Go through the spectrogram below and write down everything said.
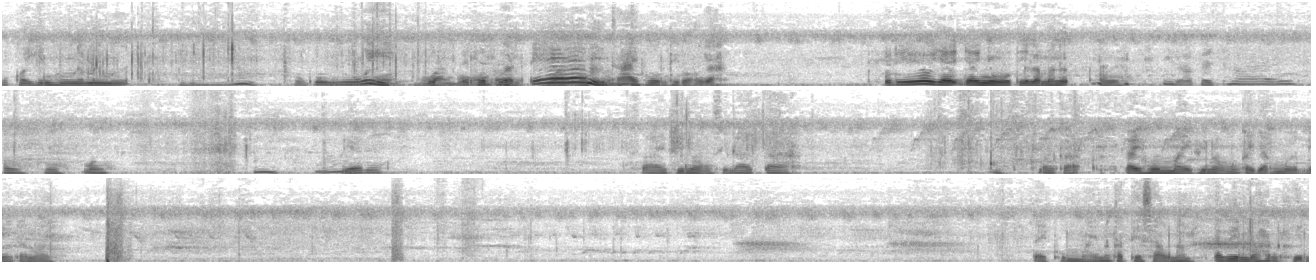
บ่ก่อยเห็นหงแล้วมันมืดโอ้ยบดเป็นเพื่อนเต็มสายโพนพี่น้องอย่าเดี๋ยวอย่าอย่าหนูทีละมันอันอยาไปใช้เออนี่มึงเดี๋ยวเดี๋ยวสายพี่น้องสิไล่ตามันก็ไต่โฮมใหม่พี่น้องมันก็อยากเหมือนนี้จังหน่อย แต่พุ่มไม้มันกับเตะเสานำตะเวนว่าหันขึ้น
